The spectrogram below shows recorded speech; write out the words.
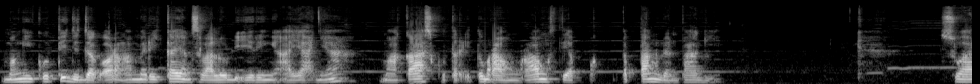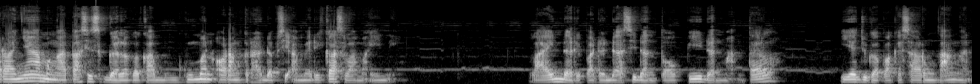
Mengikuti jejak orang Amerika yang selalu diiringi ayahnya, maka skuter itu meraung-raung setiap petang dan pagi. Suaranya mengatasi segala kekaguman orang terhadap si Amerika selama ini. Lain daripada dasi dan topi dan mantel, ia juga pakai sarung tangan.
